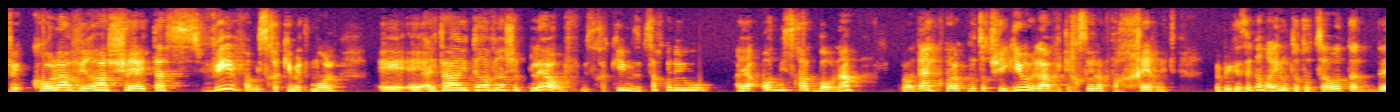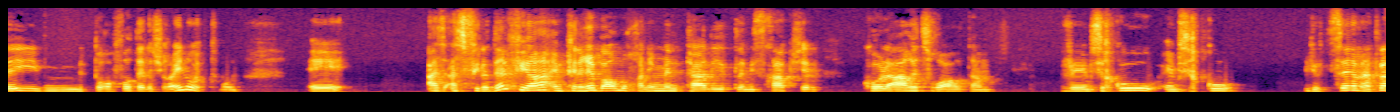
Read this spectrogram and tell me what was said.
וכל האווירה שהייתה סביב המשחקים אתמול, אה, הייתה יותר אווירה של פלייאוף, משחקים, זה בסך הכל היו, היה עוד משחק בעונה, ועדיין כל הקבוצות שהגיעו אליו התייחסו אליו אחרת. ובגלל זה גם ראינו את התוצאות הדי מטורפות האלה שראינו אתמול. אז, אז פילדלפיה, הם כנראה באו מוכנים מנטלית למשחק של כל הארץ רואה אותם, והם שיחקו, הם שיחקו יוצא מהכלל.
